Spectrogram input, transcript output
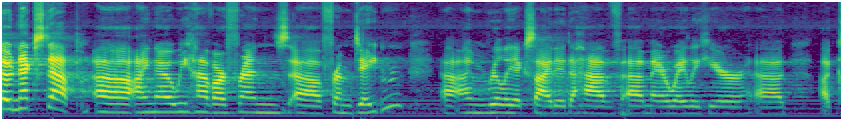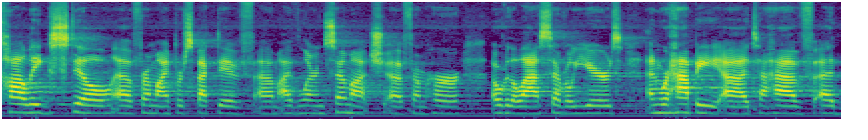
So next up, uh, I know we have our friends uh, from Dayton. Uh, I'm really excited to have uh, Mayor Whaley here, uh, a colleague still uh, from my perspective. Um, I've learned so much uh, from her over the last several years, and we're happy uh, to have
